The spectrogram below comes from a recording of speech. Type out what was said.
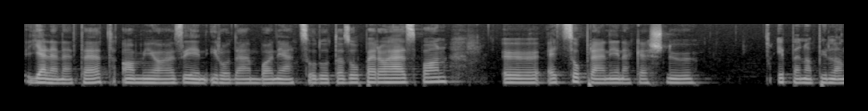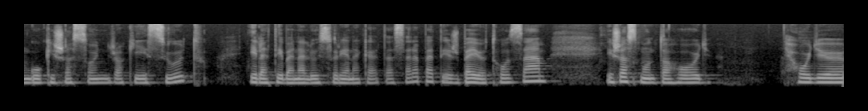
jelenetet, ami az én irodámban játszódott az operaházban. Ö, egy szoprán énekesnő éppen a pillangó kisasszonyra készült, életében először énekelte a szerepet, és bejött hozzám, és azt mondta, hogy, hogy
